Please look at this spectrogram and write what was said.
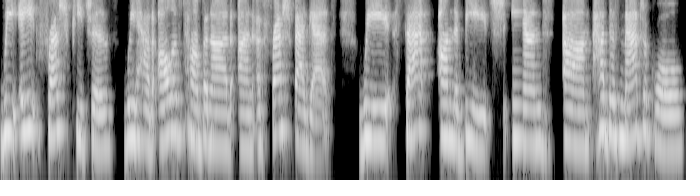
we ate fresh peaches. We had olive tamponade on a fresh baguette. We sat on the beach and um, had this magical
